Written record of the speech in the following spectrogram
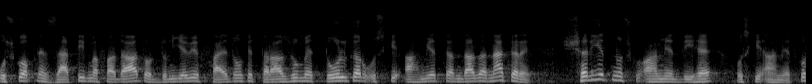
اس کو اپنے ذاتی مفادات اور دنیاوی فائدوں کے ترازو میں تول کر اس کی اہمیت کا اندازہ نہ کریں۔ شریعت نے اس کو اہمیت دی ہے، اس کی اہمیت کو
